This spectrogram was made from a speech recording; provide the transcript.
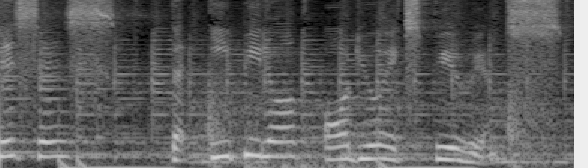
This is the Epilogue Audio Experience.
